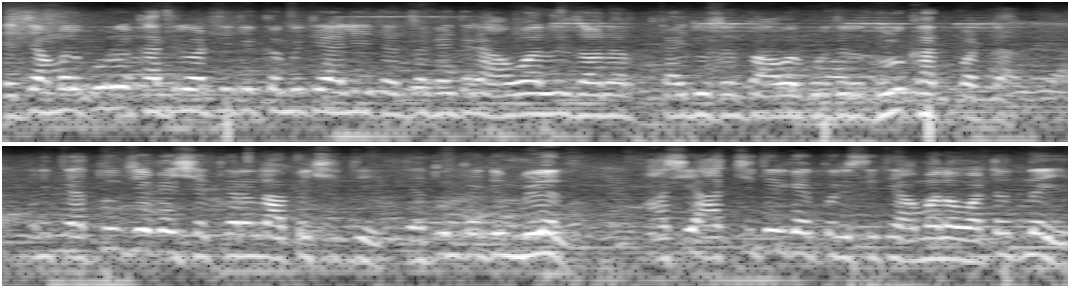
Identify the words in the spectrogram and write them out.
त्याची आम्हाला पूर्ण खात्री वाटते की कमिटी आली त्यांचा काहीतरी अहवाल जाणार. काही दिवसांत अहवाल कुठेतरी धूळ खात पडणार. आणि त्यातून जे काही शेतकऱ्यांना अपेक्षित आहे त्यातून काहीतरी मिळेल अशी आजची तरी काही परिस्थिती आम्हाला वाटत नाही.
